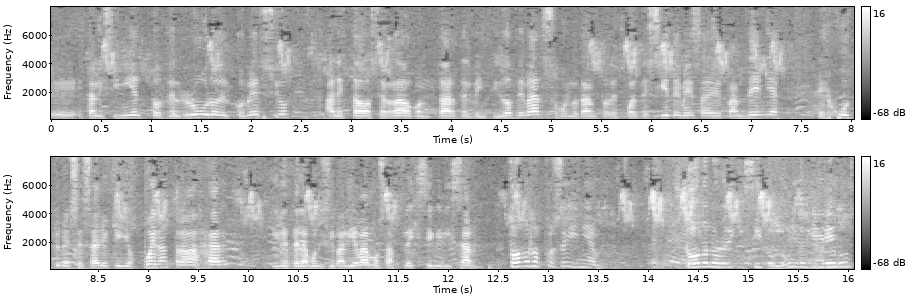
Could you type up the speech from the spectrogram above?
eh, establecimientos del rubro del comercio han estado cerrados a contar del 22 de marzo, por lo tanto, después de siete meses de pandemia, es justo y necesario que ellos puedan trabajar y desde la municipalidad vamos a flexibilizar todos los procedimientos, todos los requisitos. Lo único que queremos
